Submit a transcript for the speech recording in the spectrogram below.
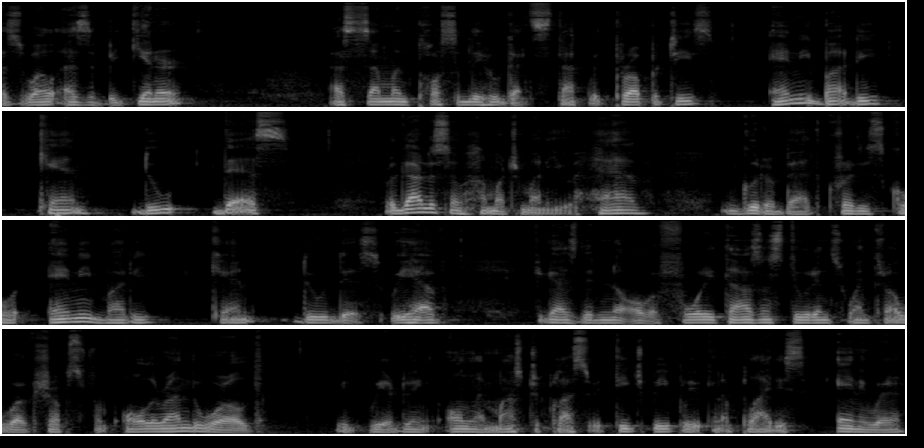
as well as a beginner, as someone possibly who got stuck with properties. Anybody can do this, regardless of how much money you have, good or bad credit score. Anybody can do this. We have, if you guys didn't know, over 40,000 students went through our workshops from all around the world. We, we are doing online master classes. We teach people you can apply this anywhere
